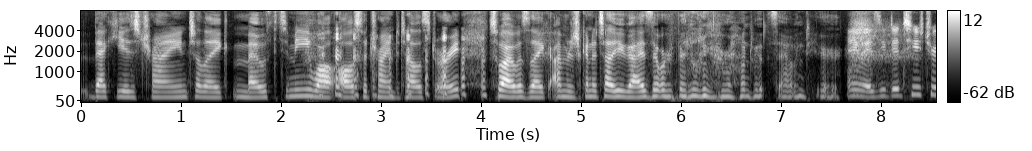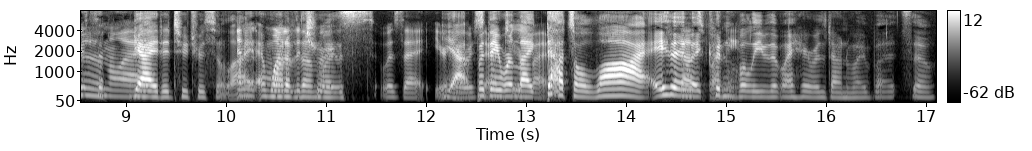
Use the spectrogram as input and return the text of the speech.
Becky is trying to like mouth to me while also trying to tell a story. So I was like, I'm just gonna tell you guys that we're fiddling around with sound here. Anyways, you did two truths and a lie. Yeah, I did two truths and a lie, and, and, one, of the them was truths was, that your yeah, hair was but they were like, butt. "That's a lie." They That's like couldn't believe that my hair was down to my butt. So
